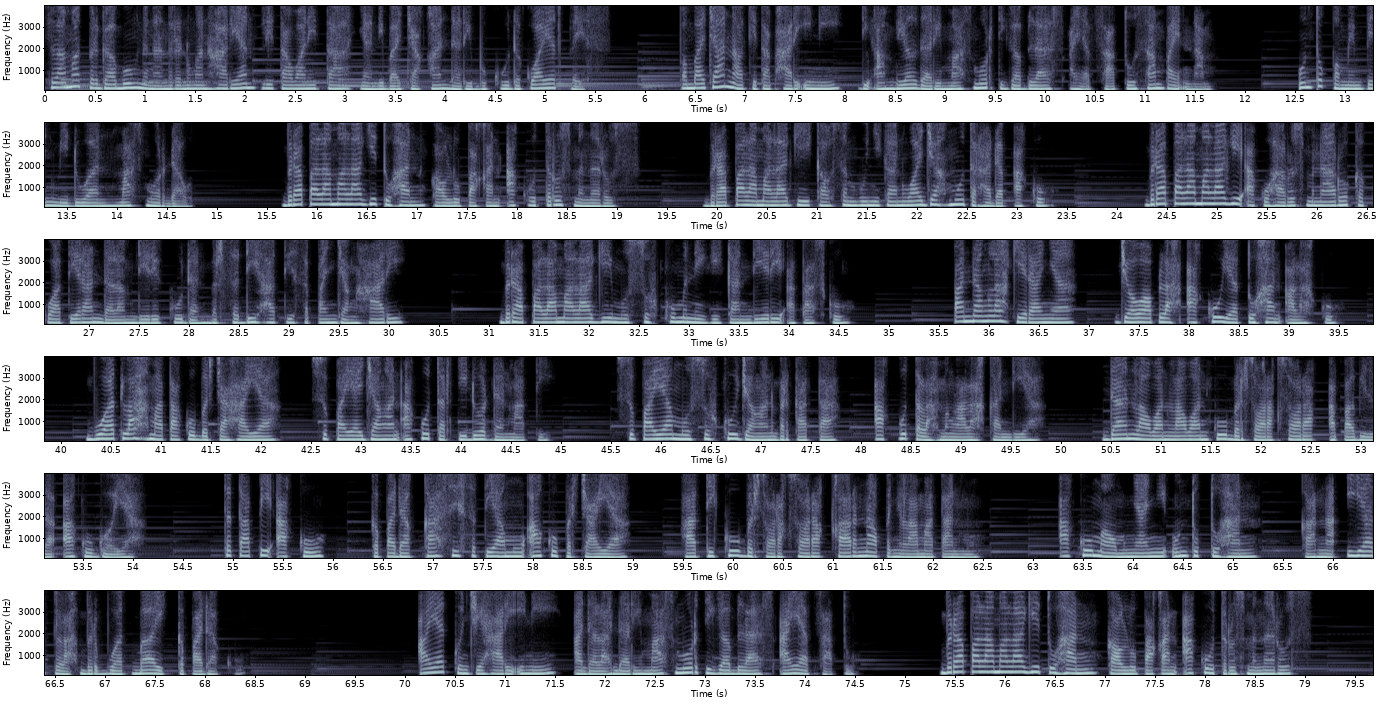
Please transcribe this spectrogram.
Selamat bergabung dengan renungan harian Pelita Wanita yang dibacakan dari buku The Quiet Place. Pembacaan Alkitab hari ini diambil dari Mazmur 13 ayat 1 sampai 6. Untuk pemimpin biduan Mazmur Daud. Berapa lama lagi Tuhan kau lupakan aku terus-menerus? Berapa lama lagi kau sembunyikan wajahmu terhadap aku? Berapa lama lagi aku harus menaruh kekhawatiran dalam diriku dan bersedih hati sepanjang hari? Berapa lama lagi musuhku meninggikan diri atasku? Pandanglah kiranya, jawablah aku ya Tuhan Allahku. Buatlah mataku bercahaya, supaya jangan aku tertidur dan mati. Supaya musuhku jangan berkata, aku telah mengalahkan dia. Dan lawan-lawanku bersorak-sorak apabila aku goyah tetapi aku, kepada kasih setiamu aku percaya, hatiku bersorak-sorak karena penyelamatanmu. Aku mau menyanyi untuk Tuhan, karena ia telah berbuat baik kepadaku. Ayat kunci hari ini adalah dari Mazmur 13 ayat 1. Berapa lama lagi Tuhan kau lupakan aku terus-menerus?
